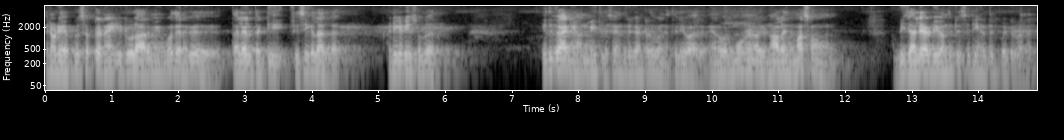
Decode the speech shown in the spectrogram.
என்னுடைய ப்ரிசெப்டர் நைன்டி டூவில் ஆரம்பிக்கும் போது எனக்கு தலையில் தட்டி ஃபிசிக்கலாக இல்லை. அடிக்கடி சொல்லுவார் எதுக்காக நீ ஆன்மீகத்தில் சேர்ந்துருக்கன்றது கொஞ்சம் தெளிவாக இருக்குது எனக்கு ஒரு மூணு நாலஞ்சு மாதம் அப்படியே ஜாலியாக அப்படியே வந்துட்டு சிட்டிங் எடுத்துகிட்டு போயிட்டுருவேன் நான்.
